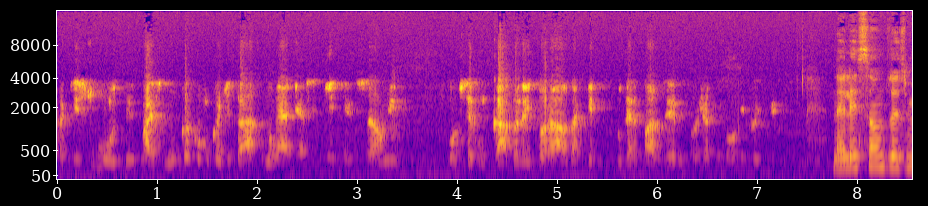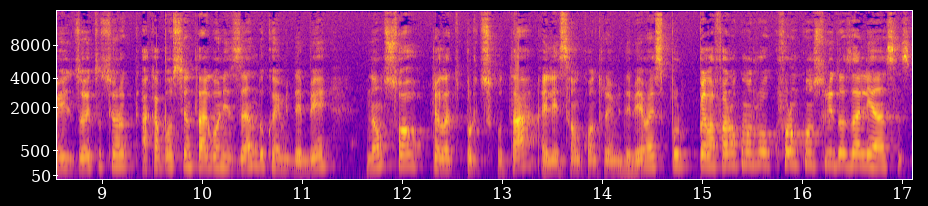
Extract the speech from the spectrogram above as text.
para que isso mude, mas nunca como candidato, não é a minha intenção e vou ser um cabo eleitoral daquele que puder fazer o projeto novo em Na eleição de 2018, o senhor acabou se antagonizando com o MDB, não só pela, por disputar a eleição contra o MDB, mas por, pela forma como foram construídas as alianças.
